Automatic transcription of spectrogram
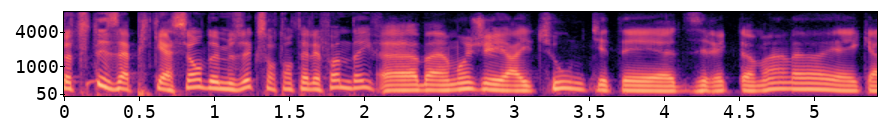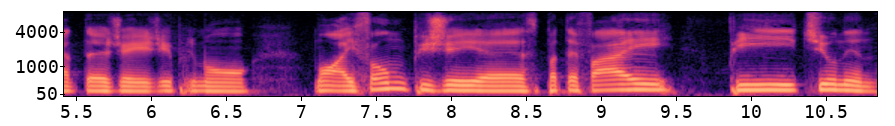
As-tu des applications de musique sur ton téléphone, Dave? Euh, ben, moi, j'ai iTunes qui était euh, directement, là, et quand j'ai pris mon, mon iPhone, puis j'ai euh, Spotify, puis TuneIn.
